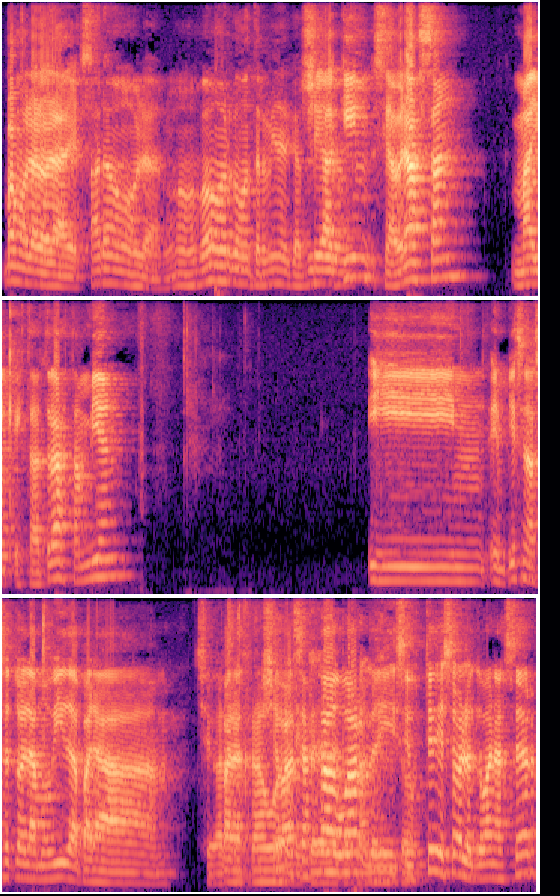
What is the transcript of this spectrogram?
Vamos a hablar ahora de eso. Ahora vamos a hablar. Vamos, a ver cómo termina el capítulo. Llega Kim, se abrazan Mike está atrás también. Y empiezan a hacer toda la movida para llevarse a Howard. Llevarse a Howard le dice, ustedes ahora lo que van a hacer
